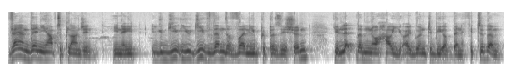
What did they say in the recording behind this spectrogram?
Then then you have to plunge in. You know, you, you give you give them the value proposition. You let them know how you are going to be of benefit to them.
